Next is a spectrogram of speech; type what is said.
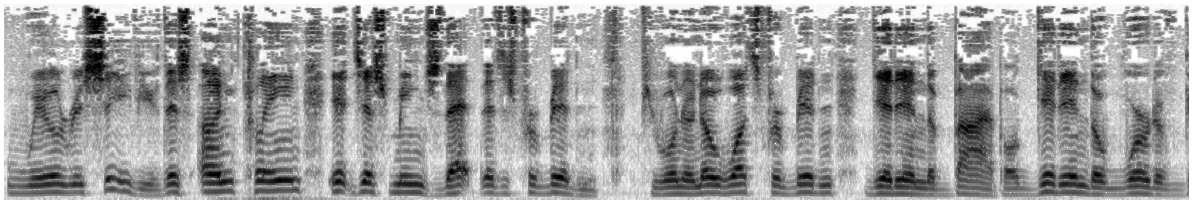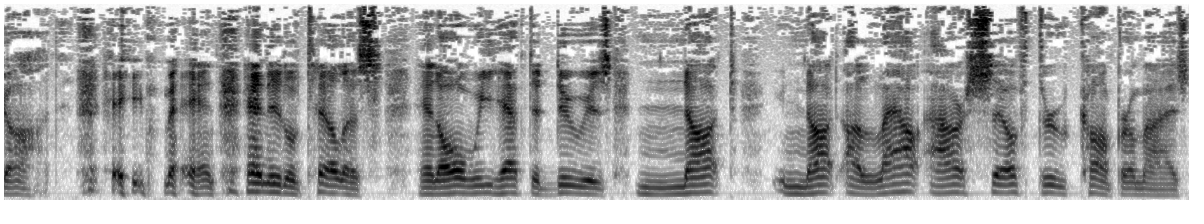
will receive you. This unclean, it just means that that is forbidden. If you want to know what's forbidden, get in the Bible. Get in the Word of God. Amen. And it'll tell us. And all we have to do is not, not allow ourselves through compromise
